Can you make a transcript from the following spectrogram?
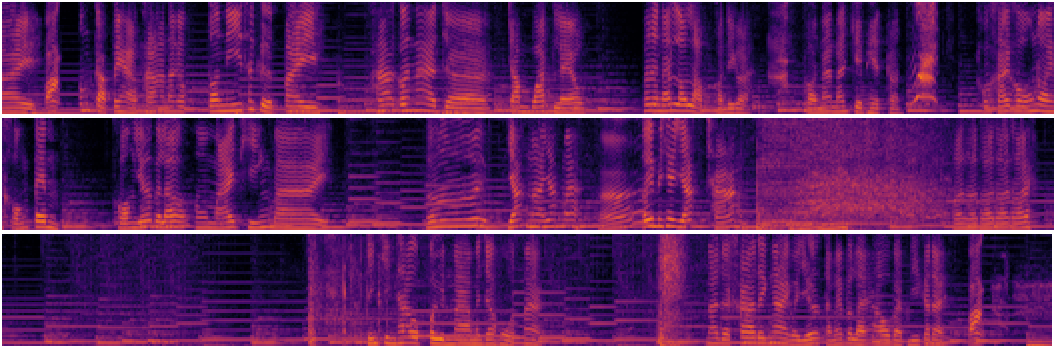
ต้องกลับไปหาพระนะครับ ตอนนี้ถ้าเกิดไปพระก็น่าจะจำวัดแล้ว เพราะฉะนั้นเราหลับก่อนดีกว่า ก่อนหน้านั้นเก็บเห็ดก่อน ขอขายของหน่อยของเต็ม ของเยอะไปแล้วเอาไม้ทิ้งไปเอ้ยยักษ์มายักษ์มาเอ้ยไม่ใช่ยักษ์ช้างถอยถอยถอยถอย จริง ๆ ถ้าเอาปืนมามันจะโหดมาก น่าจะฆ่าได้ง่ายกว่าเยอะ แต่ไม่เป็นไรเอาแบบนี้ก็ได้ปัง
